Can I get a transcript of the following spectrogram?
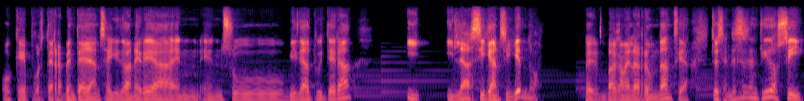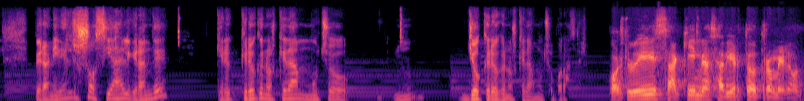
o que pues de repente hayan seguido a Nerea en, su vida tuitera y, la sigan siguiendo. Vágame la redundancia. Entonces, en ese sentido, sí. Pero a nivel social grande, creo, creo que nos queda mucho. Yo creo que nos queda mucho por hacer. Pues Luis, aquí me has abierto otro melón.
